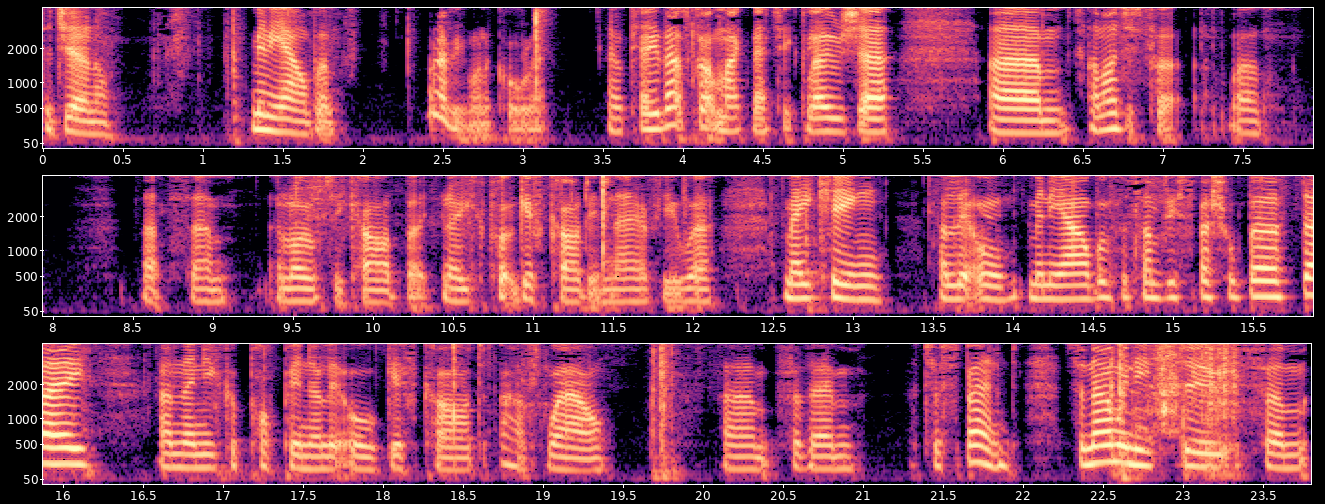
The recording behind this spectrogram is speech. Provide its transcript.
the journal, mini album, whatever you want to call it. Okay, that's got magnetic closure. Um, and I just put, well, that's um, a loyalty card, but, you know, you could put a gift card in there if you were making a little mini album for somebody's special birthday. And then you could pop in a little gift card as well um, for them to spend. So now we need to do some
